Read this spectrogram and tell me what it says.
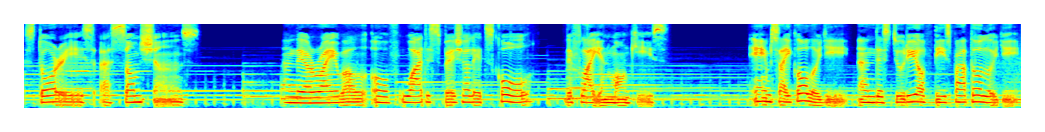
stories, assumptions, and the arrival of what specialists call the flying monkeys. In psychology and the study of this pathology,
